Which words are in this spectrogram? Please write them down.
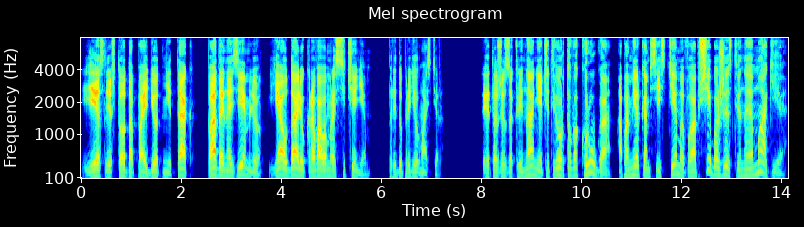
«Если что-то пойдет не так, падай на землю, я ударю кровавым рассечением», — предупредил мастер. Это же заклинание четвертого круга, а по меркам системы вообще божественная магия.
